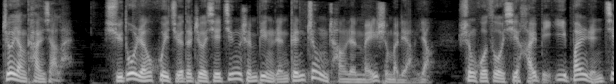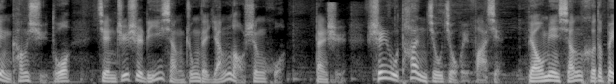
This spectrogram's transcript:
这样看下来，许多人会觉得这些精神病人跟正常人没什么两样。生活作息还比一般人健康许多，简直是理想中的养老生活。但是深入探究就会发现，表面祥和的背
